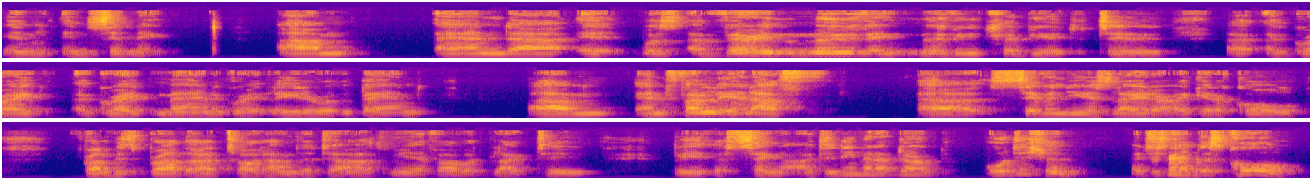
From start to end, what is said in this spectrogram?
in in Sydney, um, and uh, it was a very moving moving tribute to a, a, great a great man, a great leader of the band. Um, and funnily enough, uh, seven years later, I get a call from his brother Todd Hunter to ask me if I would like to be the singer. I didn't even have to audition. I just got this call.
